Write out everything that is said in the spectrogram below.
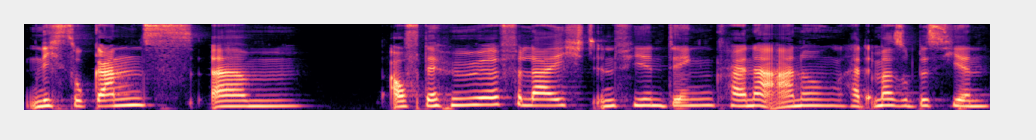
Nicht so ganz ähm, auf der Höhe vielleicht in vielen Dingen, keine Ahnung. Hat immer so ein bisschen,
